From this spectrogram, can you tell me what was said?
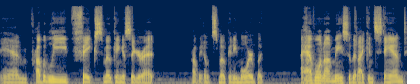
and probably fake smoking a cigarette. Probably don't smoke anymore, but I have one on me so that I can stand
